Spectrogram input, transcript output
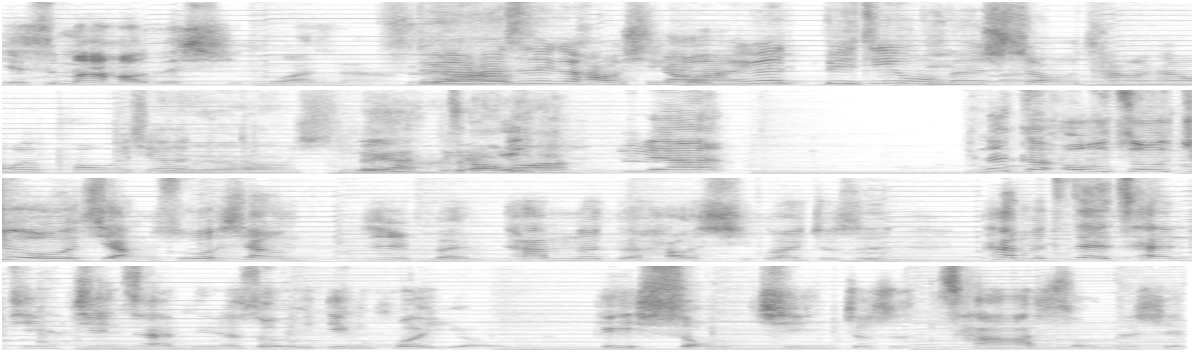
也是蛮好的习惯呐。是对啊，啊它是一个好习惯，因为毕竟我们手常常会碰一些很多东西。对啊，对啊，对啊，那个欧洲就有讲说，像日本他们那个好习惯，就是他们在餐厅进餐厅的时候一定会有给手巾，就是擦手那些。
